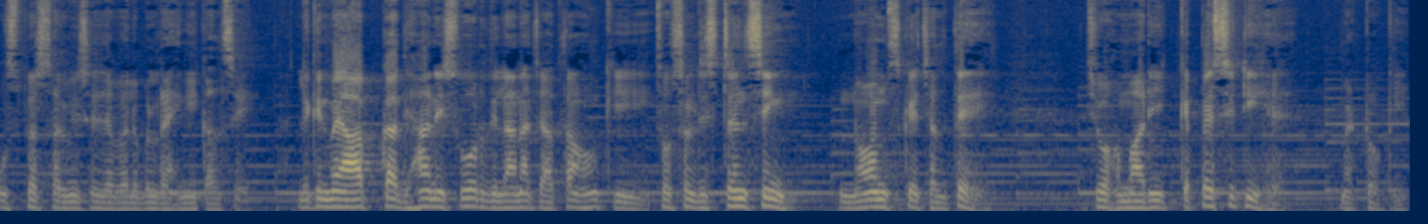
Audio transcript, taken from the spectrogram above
उस पर सर्विसेज़ अवेलेबल रहेंगी कल से। लेकिन मैं आपका ध्यान इस ओर दिलाना चाहता हूँ कि सोशल डिस्टेंसिंग नॉर्म्स के चलते जो हमारी कैपेसिटी है मेट्रो की,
